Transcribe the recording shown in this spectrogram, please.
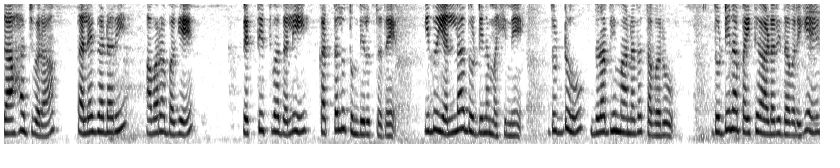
ದಾಹಜ್ವರ, ತಲೆಗಡರಿ ಅವರ ಬಗೆ ವ್ಯಕ್ತಿತ್ವದಲ್ಲಿ ಕತ್ತಲು ತುಂಬಿರುತ್ತದೆ. ಇದು ಎಲ್ಲ ದುಡ್ಡಿನ ಮಹಿಮೆ. ದುಡ್ಡು ದುರಭಿಮಾನದ ತವರು. ದುಡ್ಡಿನ ಪೈತೆ ಆಡರಿದವರಿಗೆ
